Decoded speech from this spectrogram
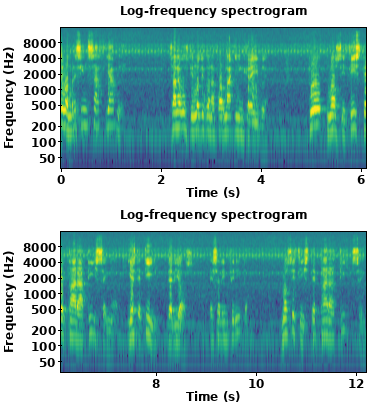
El hombre es insaciable. San Agustín lo dijo de una forma increíble. Tú nos hiciste para ti, Señor. Y este ti de Dios es el infinito. Nos hiciste para ti, Señor.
